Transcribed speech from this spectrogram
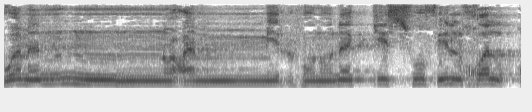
ومن نعمره ننكسه في الخلق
